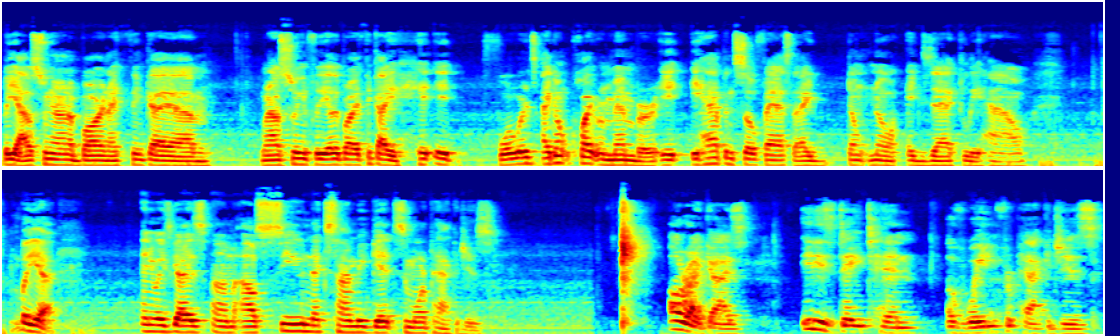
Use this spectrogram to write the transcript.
But yeah, I was swinging on a bar and I think I, um, when I was swinging for the other bar, I think I hit it forwards. I don't quite remember. It, it happened so fast that I don't know exactly how. But yeah. Anyways, guys, um, I'll see you next time we get some more packages. Alright guys, it is day 10 of waiting for packages.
